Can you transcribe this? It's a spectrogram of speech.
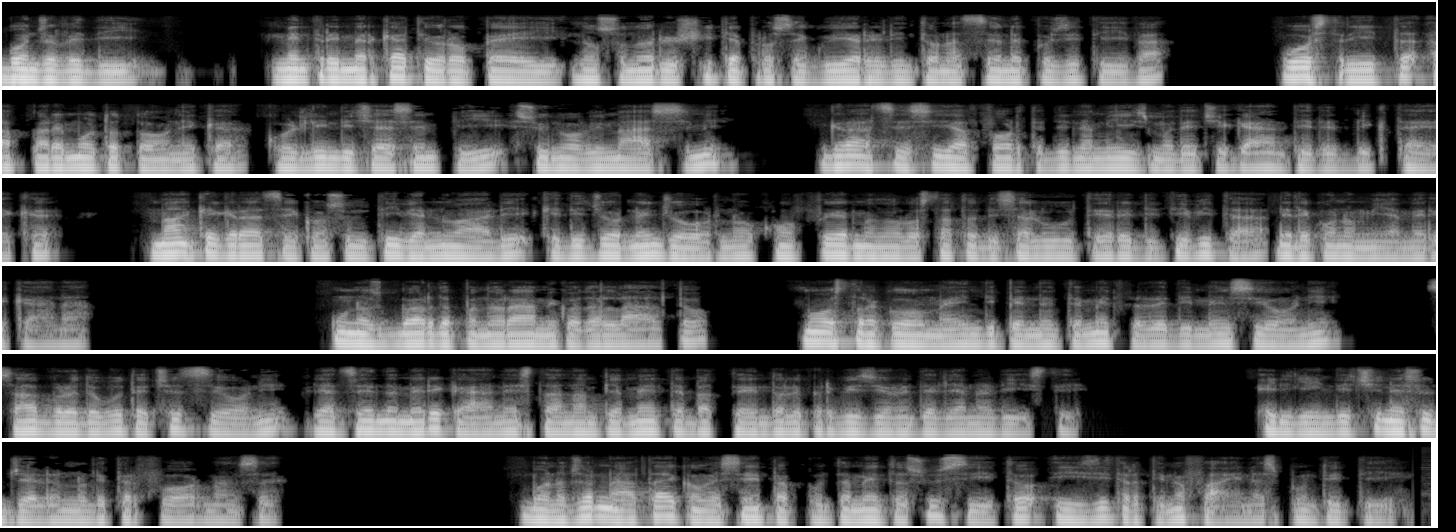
Buon giovedì. Mentre i mercati europei non sono riusciti a proseguire l'intonazione positiva, Wall Street appare molto tonica, con l'indice S&P sui nuovi massimi, grazie sia al forte dinamismo dei giganti del big tech, ma anche grazie ai consuntivi annuali che di giorno in giorno confermano lo stato di salute e redditività dell'economia americana. Uno sguardo panoramico dall'alto mostra come, indipendentemente dalle dimensioni, salvo le dovute eccezioni, le aziende americane stanno ampiamente battendo le previsioni degli analisti e gli indici ne suggellano le performance. Buona giornata e come sempre appuntamento sul sito easy-finance.it.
